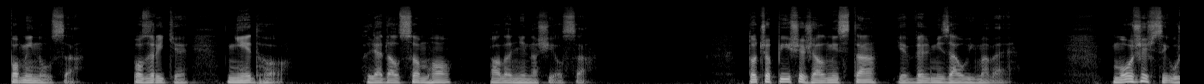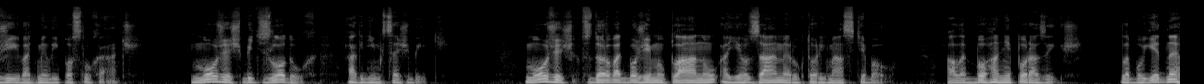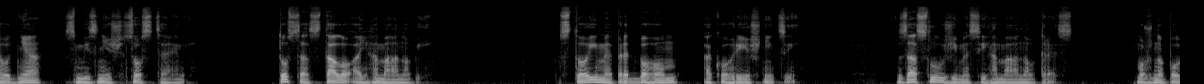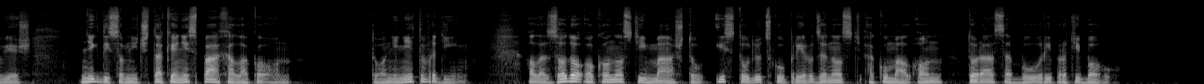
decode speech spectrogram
Pominul sa. Pozrite, nie ho. Hľadal som ho, ale nenašiel sa. To, čo píše žalmista, je veľmi zaujímavé. Môžeš si užívať, milý poslucháč. Môžeš byť zloduch, ak ním chceš byť. Môžeš vzdorovať Božiemu plánu a jeho zámeru, ktorý má s tebou. Ale Boha neporazíš, lebo jedného dňa zmizneš zo scény. To sa stalo aj Hamánovi. Stojíme pred Bohom ako hriešnici. Zaslúžime si Hamánov trest. Možno povieš, nikdy som nič také nespáchal ako on. To ani netvrdím, ale z hodou okolností máš tú istú ľudskú prirodzenosť, akú mal on, ktorá sa búri proti Bohu.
